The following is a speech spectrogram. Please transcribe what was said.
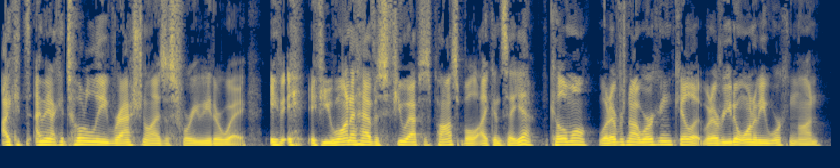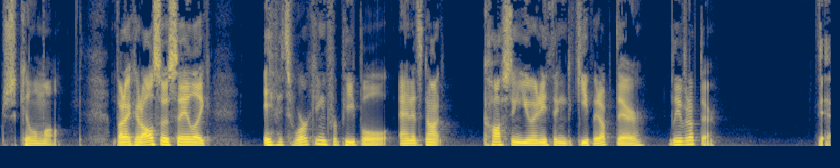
I could I mean I could totally rationalize this for you either way. If if you want to have as few apps as possible, I can say yeah, kill them all. Whatever's not working, kill it. Whatever you don't want to be working on, just kill them all. But I could also say like if it's working for people and it's not costing you anything to keep it up there, leave it up there. Yeah,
